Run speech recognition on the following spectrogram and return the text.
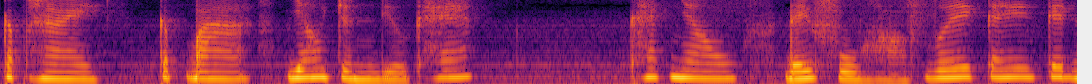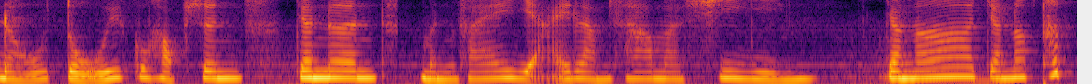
cấp 2, cấp 3 giáo trình đều khác khác nhau để phù hợp với cái cái độ tuổi của học sinh. Cho nên mình phải dạy làm sao mà suy diện cho nó cho nó thích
